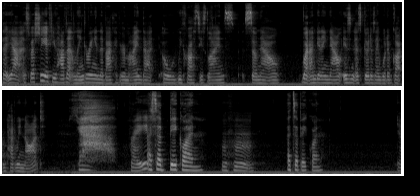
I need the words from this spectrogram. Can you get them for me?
that yeah, especially if you have that lingering in the back of your mind that oh, we crossed these lines, so now what I'm getting now isn't as good as I would have gotten had we not. Yeah. right? That's a big one. mm-hmm. That's a big one. Yeah.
